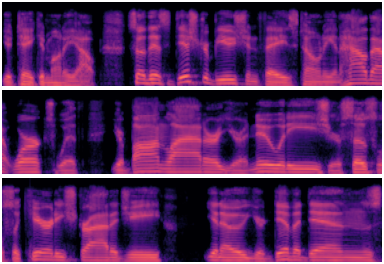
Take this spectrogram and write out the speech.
you're taking money out. So this distribution phase, Tony, and how that works with your bond ladder, your annuities, your Social Security strategy, you know, your dividends,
